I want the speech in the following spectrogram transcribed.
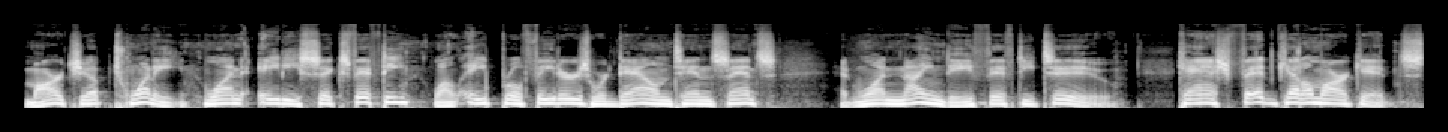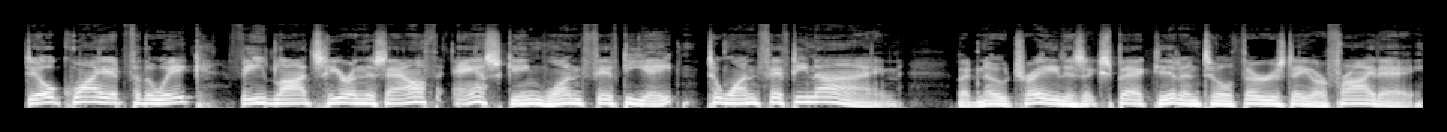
March up 20, 186.50, while April feeders were down 10 cents at 190.52. Cash fed cattle market still quiet for the week. Feedlots here in the south asking 158 to 159 but no trade is expected until Thursday or Friday.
